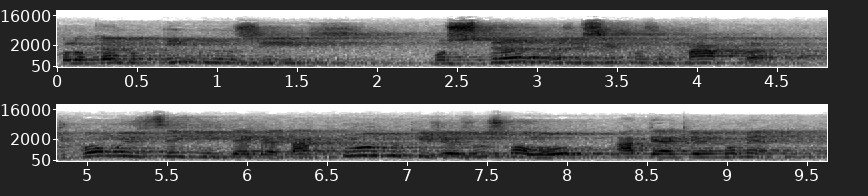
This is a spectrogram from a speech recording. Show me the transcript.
colocando pingo is, mostrando para os discípulos o mapa de como eles têm que interpretar tudo que Jesus falou até aquele momento.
